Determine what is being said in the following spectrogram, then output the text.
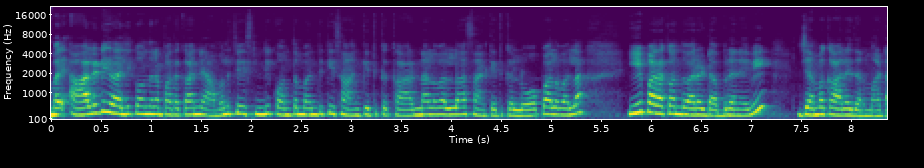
మరి ఆల్రెడీ తల్లికి వందన పథకాన్ని అమలు చేసింది కొంతమందికి సాంకేతిక కారణాల వల్ల సాంకేతిక లోపాల వల్ల ఈ పథకం ద్వారా డబ్బులు అనేవి జమ కాలేదన్నమాట.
